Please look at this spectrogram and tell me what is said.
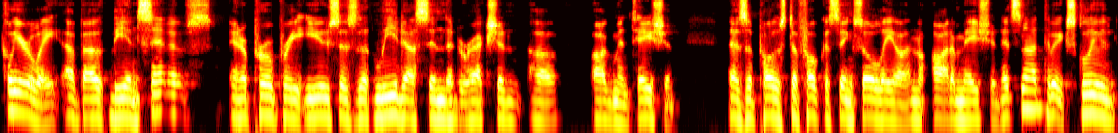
clearly about the incentives and appropriate uses that lead us in the direction of augmentation, as opposed to focusing solely on automation. It's not to exclude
